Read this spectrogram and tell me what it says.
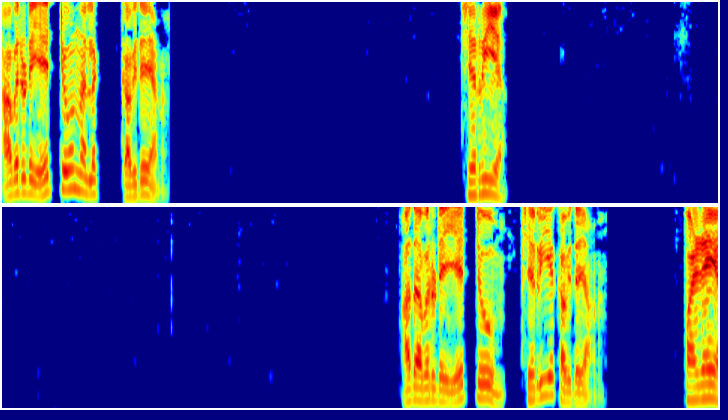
അവരുടെ ഏറ്റവും നല്ല കവിതയാണ്. ചെറിയ. അത് അവരുടെ ഏറ്റവും ചെറിയ കവിതയാണ്. പഴയ.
